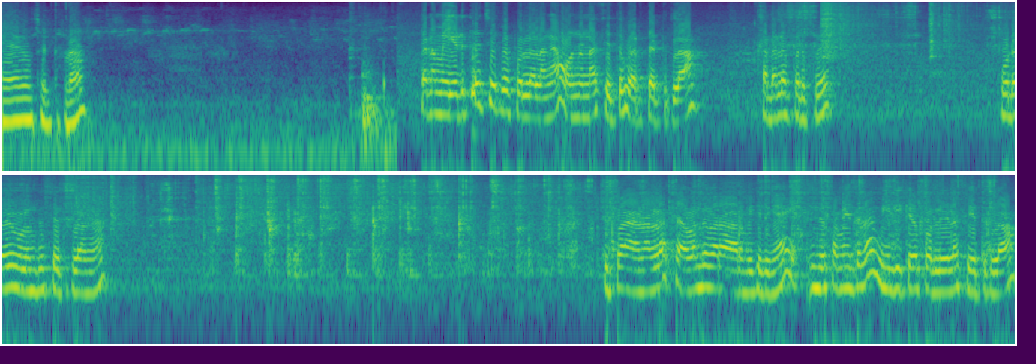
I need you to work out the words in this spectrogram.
வேக வச்சு எடுத்துக்கலாம். இப்போ நம்ம எடுத்து வச்சிருக்கிற பொருளெல்லாங்க ஒன்றுனா சேர்த்து வறுத்து எடுத்துக்கலாம். கடலைப்பருப்பு கூடவே உளுந்து சேர்த்துக்கலாங்க. இப்போ நல்லா செவந்து வர ஆரம்பிக்குதுங்க. இந்த சமயத்தில் மீதிக்கிற பொருளையெல்லாம் சேர்த்துக்கலாம்.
